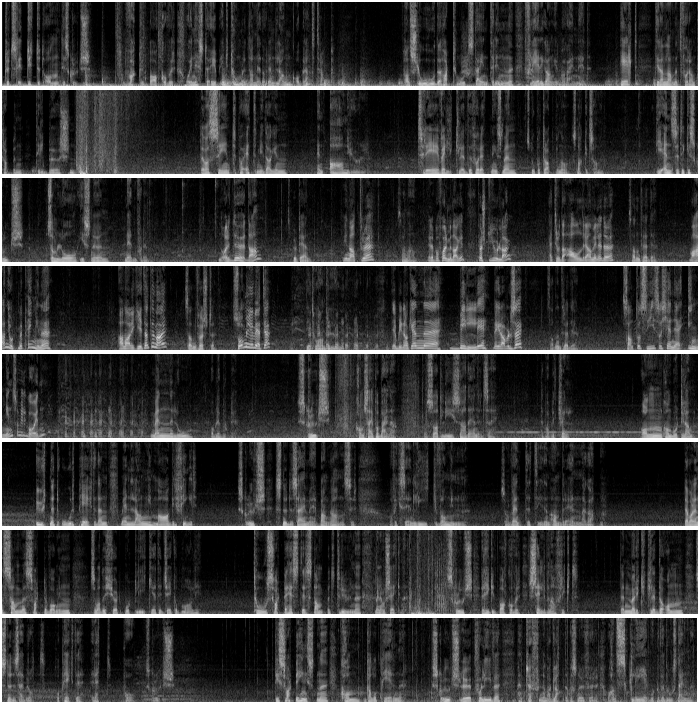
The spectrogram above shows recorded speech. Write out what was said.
Plutselig dyttet ånden til Scrooge. Han vaklet bakover, og i neste øyeblikk tumlet han nedover en lang og bratt trapp. Han slo hodet hardt mot steintrinnene flere ganger på veien ned, helt til han landet foran trappen til børsen. Det var sent på ettermiddagen en annen jul. Tre velkledde forretningsmenn sto på trappen og snakket sammen. De enset ikke Scrooge, som lå i snøen nedenfor dem. Når døde han? spurte en. I natt, tror jeg, sa en annen. Eller på formiddagen. Første juledag. Jeg trodde aldri han ville dø, sa den tredje. Hva har han gjort med pengene? Han har ikke gitt dem til meg, sa den første. Så mye vet jeg. De to andre lo. Det blir nok en uh, billig begravelse, sa den tredje. Sant å si så kjenner jeg ingen som vil gå i den. Mennene lo og ble borte. Scrooge kom seg på beina og så at lyset hadde endret seg. Det var blitt kveld. Ånden kom bort til ham. Uten et ord pekte den med en lang, mager finger. Scrooge snudde seg med bange anelser og fikk se en likvogn som ventet i den andre enden av gaten. Det var den samme svarte vognen som hadde kjørt bort liket til Jacob Marley. To svarte hester stampet truende mellom skjekene. Scrooge rygget bakover, skjelvende av frykt. Den mørkkledde ånden snudde seg brått og pekte rett på Scrooge. De svarte hingstene kom galopperende. Scrooge løp for livet, men tøflene var glatte på snøføret, og han skled bortover brosteinene.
